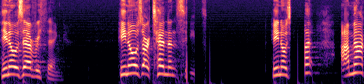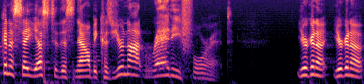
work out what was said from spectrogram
He knows everything. He knows our tendencies. He knows what? I'm not going to say yes to this now because you're not ready for it. You're going to, you're going to,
